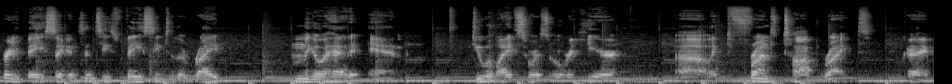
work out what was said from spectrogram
pretty basic. And since he's facing to the right, I'm gonna go ahead and do a light source over here, uh, like front, top, right. Okay,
